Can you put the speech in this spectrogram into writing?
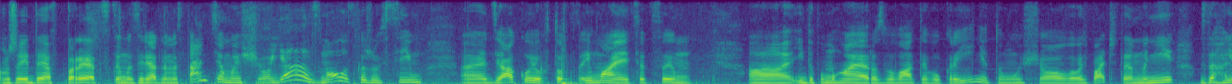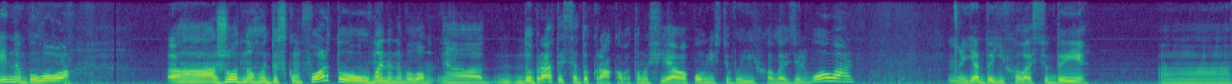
вже йде вперед з цими зарядними станціями, що я знову скажу всім е, дякую, хто займається цим і допомагає розвивати в Україні, тому що ви ось бачите, мені взагалі не було. а, Жодного дискомфорту в мене не було а, добратися до Кракова, тому що я повністю виїхала зі Львова. Я доїхала сюди а,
